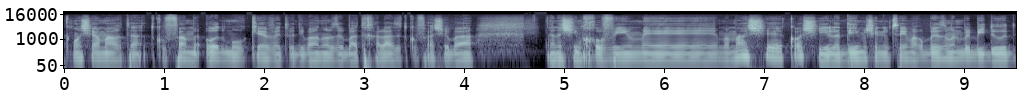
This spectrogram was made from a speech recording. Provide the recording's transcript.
כמו שאמרת, תקופה מאוד מורכבת, ודיברנו על זה בהתחלה, זו תקופה שבה אנשים חווים אה, ממש אה, קושי, ילדים שנמצאים הרבה זמן בבידוד,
